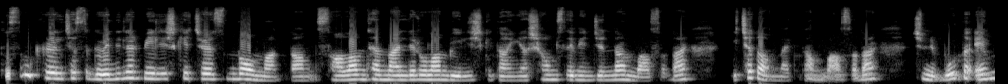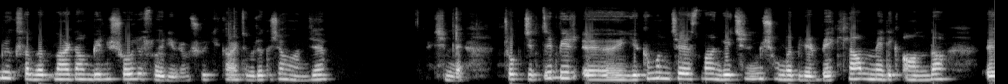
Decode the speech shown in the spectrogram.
Tılsım kraliçesi güvenilir bir ilişki içerisinde olmaktan, sağlam temelleri olan bir ilişkiden, yaşam sevincinden bahseder. içe dönmekten bahseder. Şimdi burada en büyük sebeplerden birini şöyle söyleyebilirim. Şu iki kartı bırakacağım önce. Şimdi çok ciddi bir e, yıkımın içerisinden geçilmiş olabilir. Beklenmedik anda e,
